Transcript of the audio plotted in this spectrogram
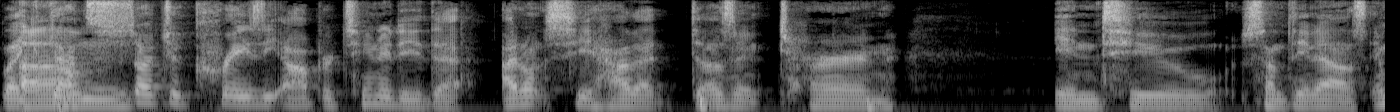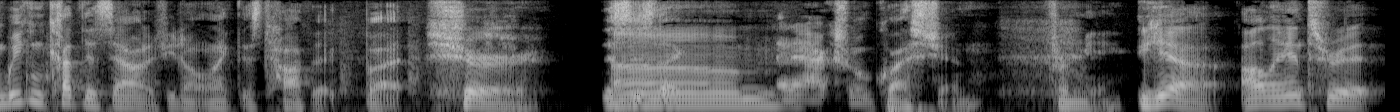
like um, that's such a crazy opportunity that I don't see how that doesn't turn into something else. And we can cut this out if you don't like this topic, but sure. This is like um, an actual question for me. Yeah, I'll answer it.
